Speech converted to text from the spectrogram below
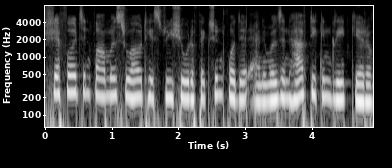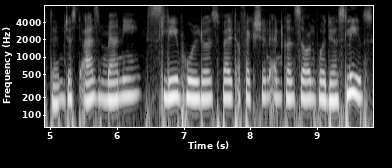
Shepherds and farmers throughout history showed affection for their animals and have taken great care of them, just as many slaveholders felt affection and concern for their slaves.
